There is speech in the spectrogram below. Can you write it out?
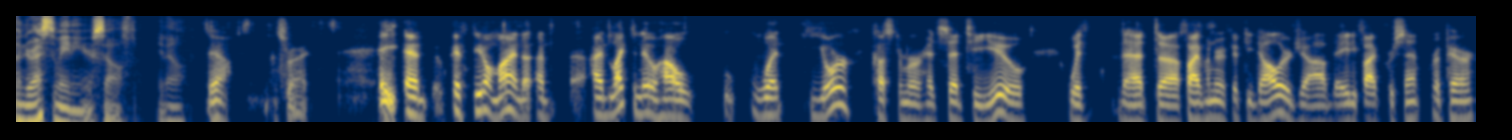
underestimating yourself. You know. Yeah, that's right. Hey, and if you don't mind, I- I'd, I'd like to know how what your customer had said to you with that uh, $550 job, the 85% repair.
